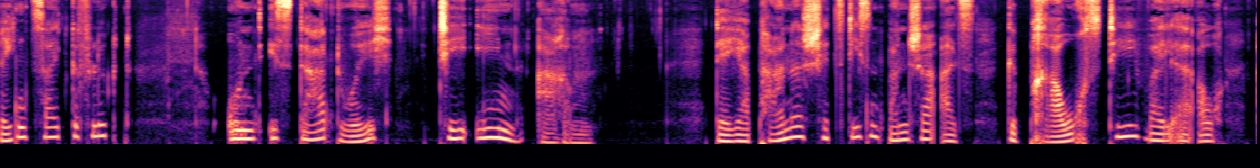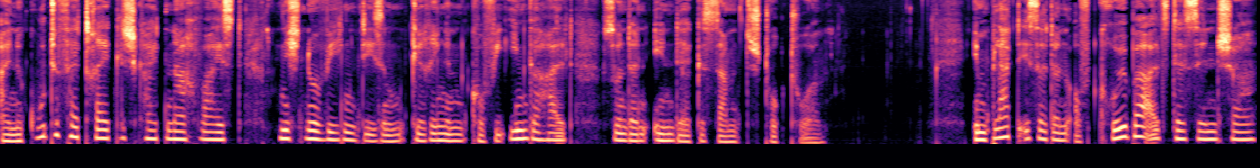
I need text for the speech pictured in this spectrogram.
Regenzeit gepflückt und ist dadurch teinarm. Der Japaner schätzt diesen Bancha als Gebrauchstee, weil er auch eine gute Verträglichkeit nachweist, nicht nur wegen diesem geringen Koffeingehalt, sondern in der Gesamtstruktur. Im Blatt ist er dann oft gröber als der Sencha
